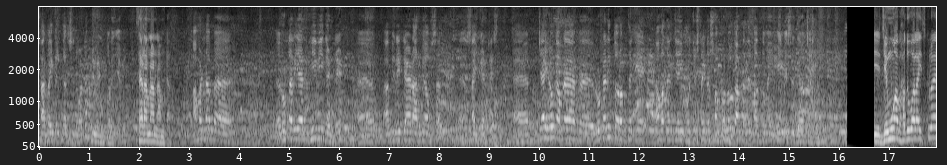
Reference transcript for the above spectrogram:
সার্ভাইকাল কার্সিনোমাটা প্রিভেন্ট করা যাবে। স্যার আপনার নামটা? আমার নাম রোটারিয়ান ভিভি গেন্টেড আমি রিটায়ার্ড আর্মি অফিসার সাইকিয়াট্রিস্ট যাই হোক আমরা রোটারির তরফ থেকে আমাদের যে এই প্রচেষ্টা এটা সফল হোক আপনাদের মাধ্যমে এই মেসেজ দেওয়ার চেষ্টা এই জেমুয়া ভাদুবালা স্কুলে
